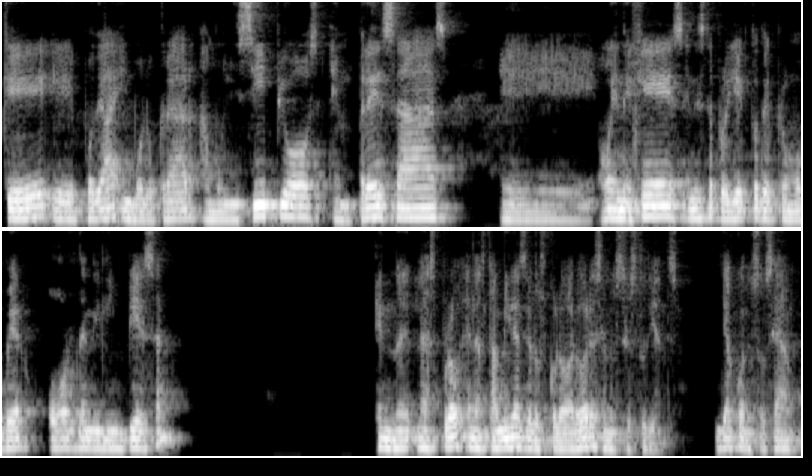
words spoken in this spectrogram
que eh, pueda involucrar a municipios, empresas, eh, ONGs en este proyecto de promover orden y limpieza en las, en las familias de los colaboradores, en los estudiantes. Ya con eso, o sea,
